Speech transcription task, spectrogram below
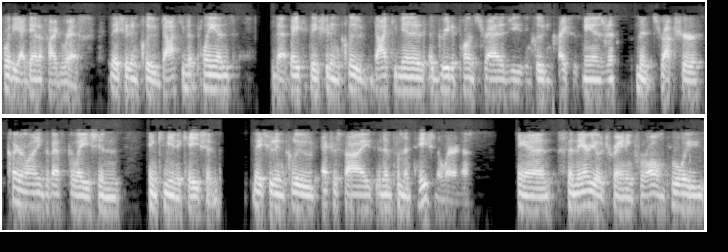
for the identified risks. They should include document plans that basically should include documented, agreed upon strategies, including crisis management structure, clear lines of escalation, and communication. They should include exercise and implementation awareness and scenario training for all employees.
